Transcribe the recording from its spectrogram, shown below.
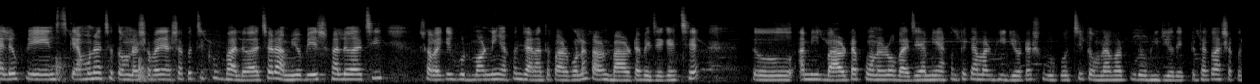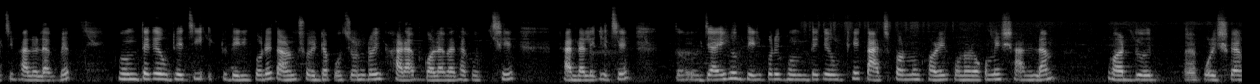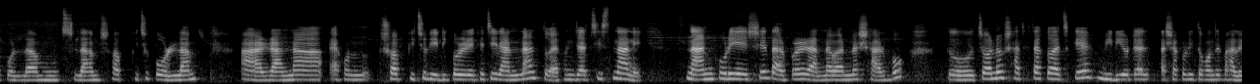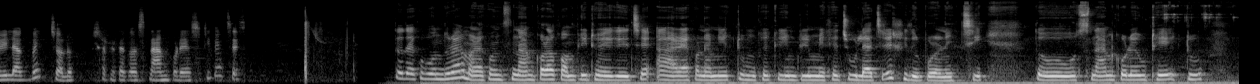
Hello friends কেমন আছো তোমরা? সবাই আশা করছি খুব ভালো আছো আর আমিও বেশ ভালো আছি। সবাইকে গুড মর্নিং এখন জানাতে পারব না, কারণ বারোটা বেজে গেছে। তো আমি বারোটা পনেরো বাজে, আমি এখন থেকে আমার ভিডিওটা শুরু করছি। তোমরা আমার পুরো ভিডিও দেখতে থাকো, আশা করছি ভালো লাগবে। ঘুম থেকে উঠেছি একটু দেরি করে, কারণ শরীরটা প্রচণ্ডই খারাপ, গলা ব্যথা করছে, ঠান্ডা লেগেছে। তো যাই হোক, দেরি করে ঘুম থেকে উঠে কাজকর্ম ঘরের কোনো রকমের সারলাম। ঘর পরিষ্কার করলাম, মুছলাম সব কিছু করলাম। আর রান্না এখন সব কিছু রেডি করে রেখেছি রান্নার তো এখন যাচ্ছি স্নানে। স্নান করে এসে তারপরে রান্না বান্না সারবো। তো চলো সাথে থাকো আজকে, ভিডিওটা আশা করি তোমাদের ভালোই লাগবে। চলো সাথে থাকো, স্নান করে আসি, ঠিক আছে? তো দেখো বন্ধুরা, আমার এখন স্নান করা কমপ্লিট হয়ে গিয়েছে আর এখন আমি একটু মুখে ক্রিম ট্রিম মেখে চুল আঁচড়ে সিঁদুর পরে নিচ্ছি। তো স্নান করে উঠে একটু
